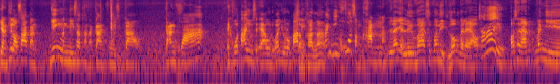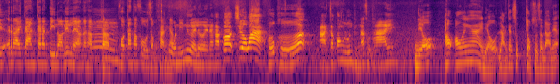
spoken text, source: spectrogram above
อย่างที่เราทราบกัน ยิ่งมันมีสถานการณ์โควิด19 การคว้า ไอโควต้า UCL หรือว่ายูโรปาลีกสำคัญมาก แม่งยิ่งโคตรสำคัญอะ และอย่าลืมว่าซูเปอร์ลีกล่มไปแล้ว ใช่ เพราะฉะนั้นไม่มีรายการการันตีรอเล่นแล้วนะครับครับโควต้าทัฟโฟสำคัญโอ้ครับโหนี้เหนื่อยเลยนะครับ ก็เชื่อว่าเผลอๆอาจจะต้องลุ้นถึงนัดสุดท้าย เดี๋ยวเอาเอาง่ายๆ เดี๋ยวหลังจากสุดจบสุดสัปดาห์เนี้ย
